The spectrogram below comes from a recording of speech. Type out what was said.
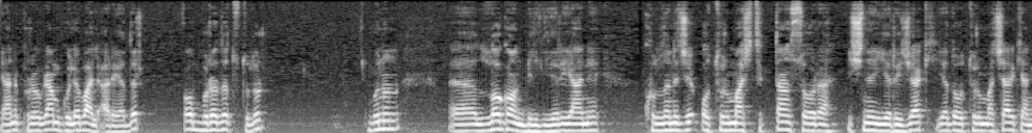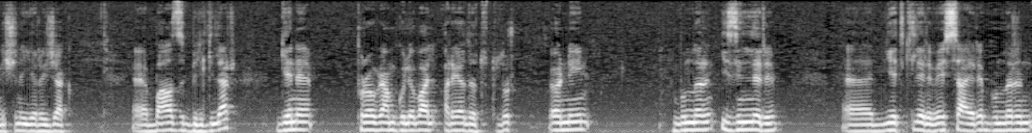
yani program global arayadır. O burada tutulur. Bunun e, logon bilgileri yani kullanıcı oturum açtıktan sonra işine yarayacak ya da oturum açarken işine yarayacak e, bazı bilgiler gene program global araya da tutulur. Örneğin bunların izinleri, e, yetkileri vesaire bunların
